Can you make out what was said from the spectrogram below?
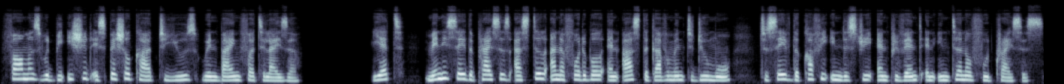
farmers would be issued a special card to use when buying fertilizer. Yet, many say the prices are still unaffordable and ask the government to do more to save the coffee industry and prevent an internal food crisis.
